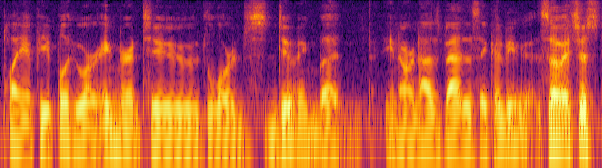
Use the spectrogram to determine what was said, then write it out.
plenty of people who are ignorant to the Lord's doing, but you know are not as bad as they could be. So it's just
